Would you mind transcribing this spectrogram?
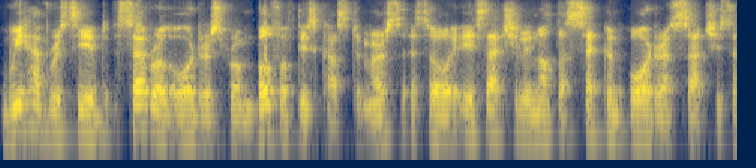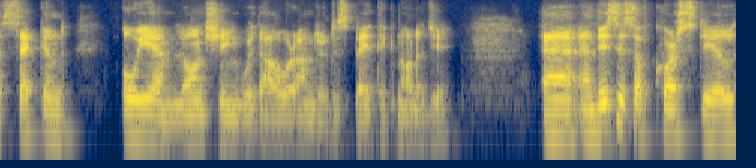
We have received several orders from both of these customers, so it's actually not a second order as such. It's a second OEM launching with our under-display technology. Uh, and this is of course still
